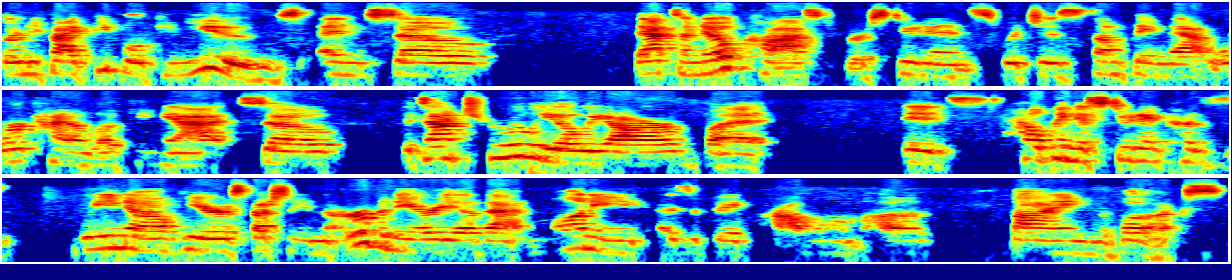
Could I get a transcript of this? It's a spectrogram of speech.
35 people can use. And so that's a no cost for students, which is something that we're kind of looking at. So it's not truly OER, but it's helping a student because we know here, especially in the urban area, that money is a big problem of buying the books.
